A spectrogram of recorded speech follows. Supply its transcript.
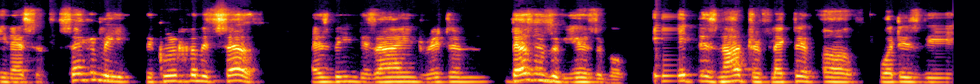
in essence. Secondly, the curriculum itself has been designed, written dozens of years ago. it is not reflective of what is the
